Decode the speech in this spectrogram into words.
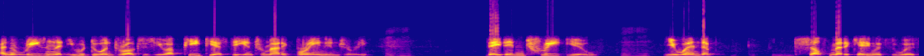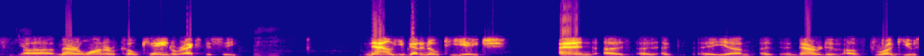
and the reason that you were doing drugs is you have PTSD and traumatic brain injury. Mhm. They didn't treat you. Mhm. You end up self-medicating with with Yeah. uh, marijuana or cocaine or ecstasy. Mhm. Now you've got an OTH and a, a, a, a, um, a, narrative of drug use,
